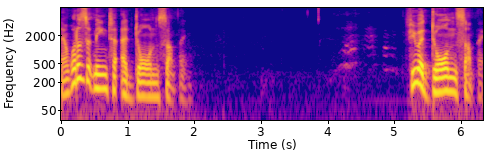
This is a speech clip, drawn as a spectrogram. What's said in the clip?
Now, what does it mean to adorn something? If you adorn something,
